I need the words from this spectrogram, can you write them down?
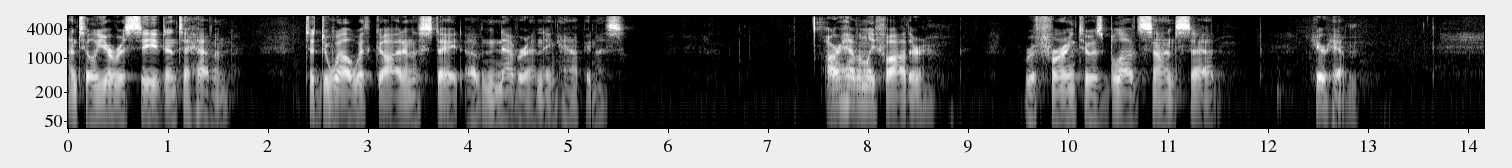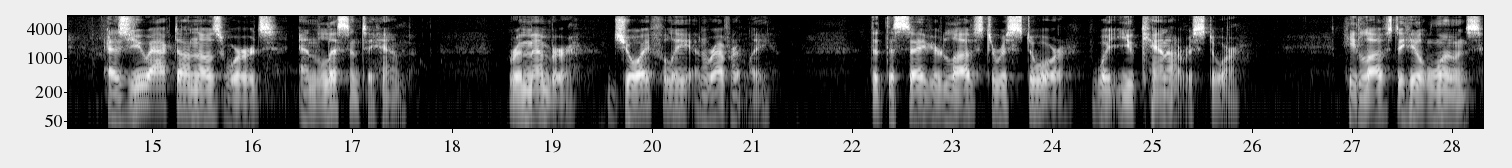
until you're received into heaven to dwell with God in a state of never ending happiness. Our Heavenly Father, referring to His beloved Son, said, Hear Him. As you act on those words and listen to Him, remember joyfully and reverently that the Savior loves to restore what you cannot restore. He loves to heal wounds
